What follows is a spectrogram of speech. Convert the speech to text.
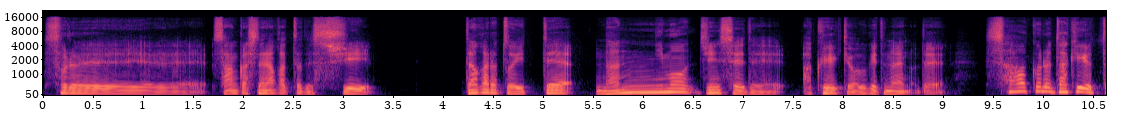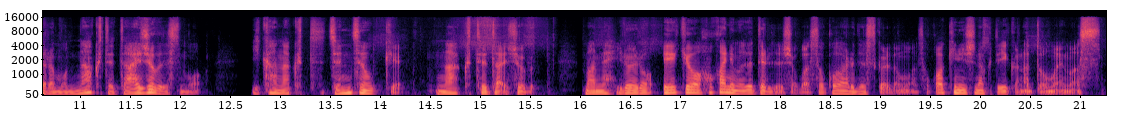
それ参加してなかったですしだからといって何にも人生で悪影響を受けてないのでサークルだけ言ったらもうなくて大丈夫です。もう行かなくて全然 OK なくて大丈夫。まあねいろいろ影響は他にも出てるでしょうかそこはあれですけれどもそこは気にしなくていいかなと思います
